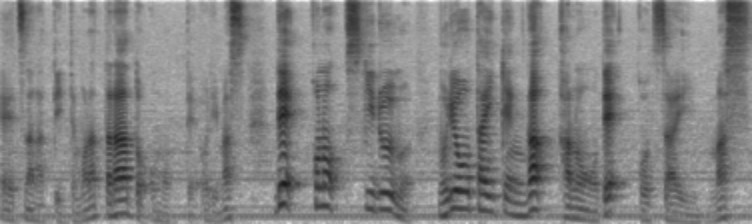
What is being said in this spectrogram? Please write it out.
えー、がっていってもらったらと思っております。でこのスキルーム無料体験が可能でございます、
